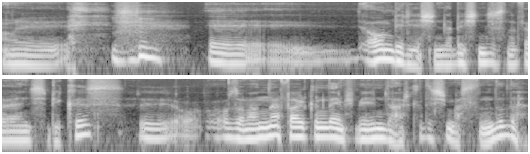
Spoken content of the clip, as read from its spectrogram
Ee, 11 yaşında 5. sınıf öğrencisi bir kız ee, o zamanlar farkındaymış. Benim de arkadaşım aslında da.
